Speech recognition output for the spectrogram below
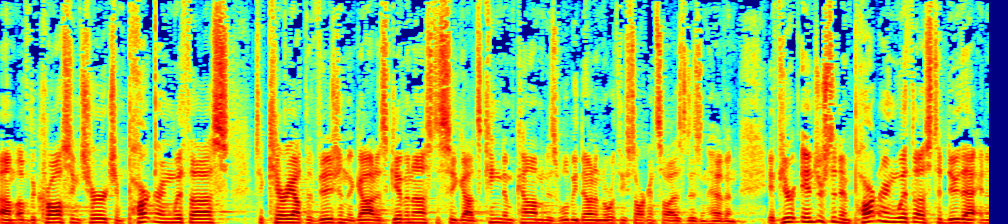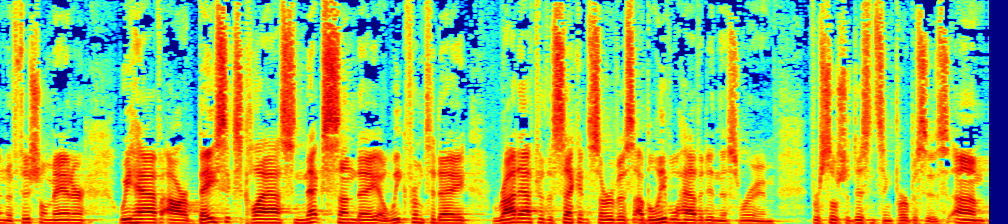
um, of the Crossing Church and partnering with us to carry out the vision that God has given us to see God's kingdom come and His will be done in Northeast Arkansas as it is in heaven, if you're interested in partnering with us to do that in an official manner, we have our Basics class next Sunday, a week from today, right after the second service. I believe we'll have it in this room for social distancing purposes. Um,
